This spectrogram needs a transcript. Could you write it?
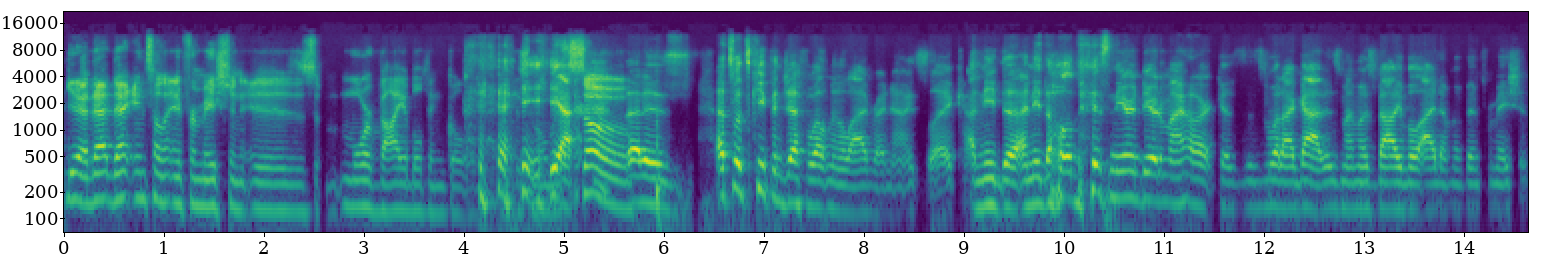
yeah, that that intel information is more valuable than gold. yeah, so that is that's what's keeping Jeff Weltman alive right now. He's like, I need to, I need to hold this near and dear to my heart because this is what I got. This is my most valuable item of information.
